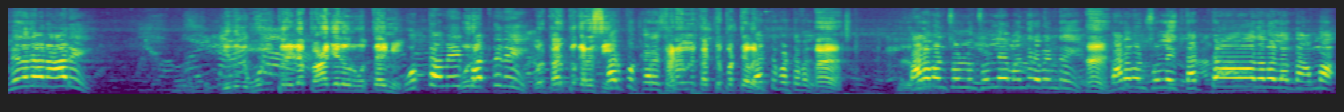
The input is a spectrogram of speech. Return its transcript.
நிலதான் ஆடு இதுக்கு முன்பிறவில பாஞ்சாலி ஒரு உத்தமி உத்தமி பத்தினி. ஒரு கருப்பு கரசி. கற்பு கரசி. கணவன் கட்டுப்பட்டவள். கட்டுப்பட்டவள். கணவன் சொல்லும் சொல்லே ஆ. கணவன் சொல்லை தட்டாதவள் அந்த அம்மா.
